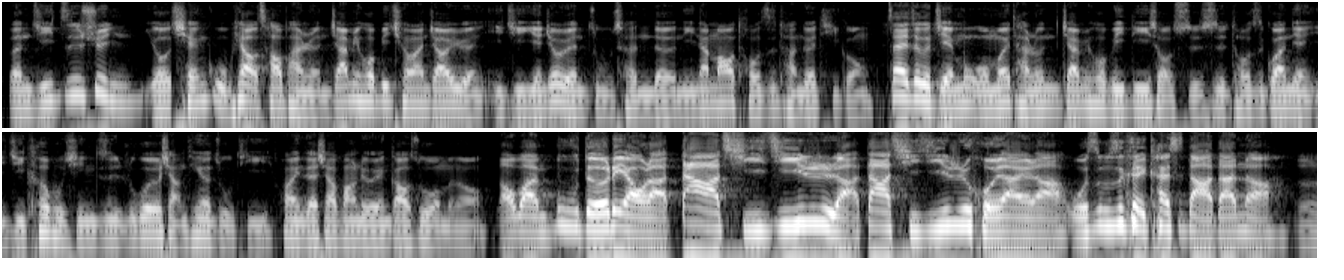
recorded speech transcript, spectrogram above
本集资讯由前股票操盘人、加密货币千万交易员以及研究员组成的呢喃猫投资团队提供。在这个节目，我们会谈论加密货币第一手时事、投资观点以及科普新知。如果有想听的主题，欢迎在下方留言告诉我们哦。老板不得了啦，大奇迹日啊，大奇迹日回来啦，我是不是可以开始打单了？呃，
